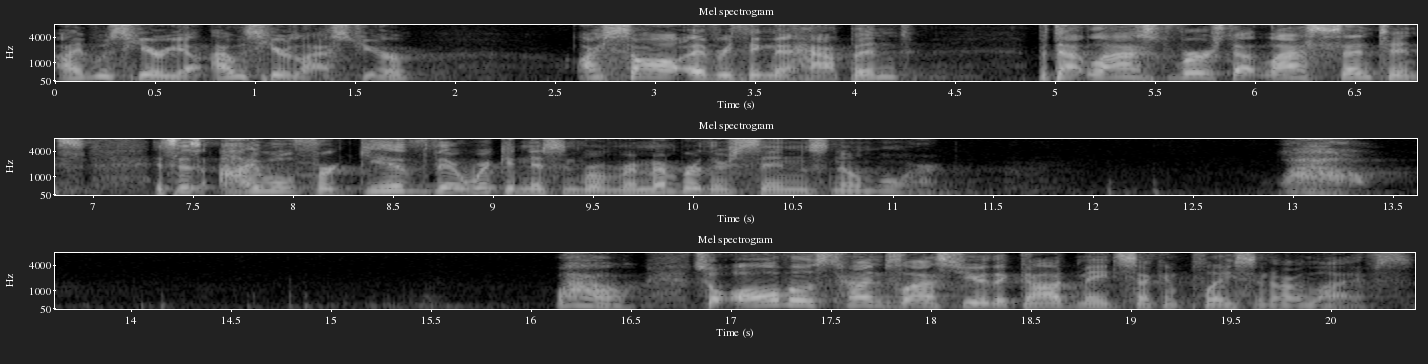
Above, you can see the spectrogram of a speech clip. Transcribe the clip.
I was here, yeah, I was here last year. I saw everything that happened. But that last verse, that last sentence, it says, I will forgive their wickedness and will remember their sins no more. Wow. Wow. So, all those times last year that God made second place in our lives,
